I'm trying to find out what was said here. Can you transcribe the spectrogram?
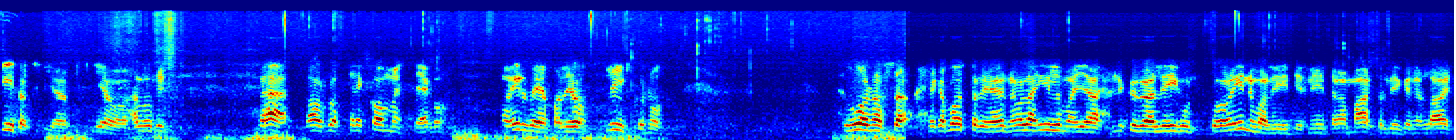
Kiitoksia. Joo, halusin vähän lausua teille kommentteja, kun olen hirveän paljon liikkunut luonnossa sekä moottoriajoneuvolla ilman ja nykyään liikun, kun on invaliidi, niin tämä maastoliikennelain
